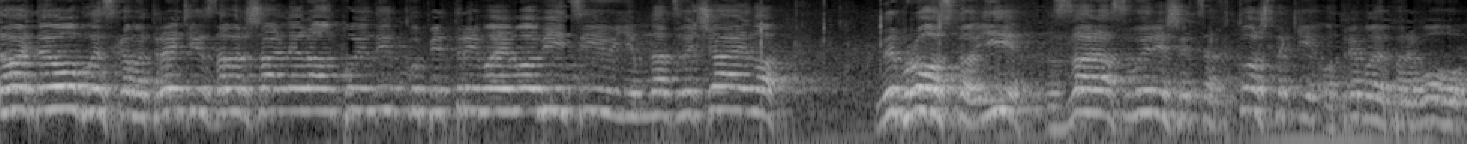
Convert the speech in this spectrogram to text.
давайте облисками. Третій завершальний раунд поєдинку. Підтримаємо бійців. Їм надзвичайно непросто. І зараз вирішиться, хто ж таки отримує перемогу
